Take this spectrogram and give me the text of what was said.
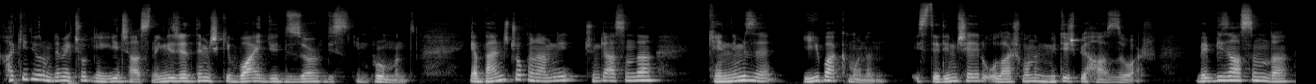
Hak ediyorum demek çok ilginç aslında. İngilizce'de demiş ki why do you deserve this improvement? Ya bence çok önemli çünkü aslında kendimize iyi bakmanın, istediğim şeylere ulaşmanın müthiş bir hazzı var. Ve biz aslında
